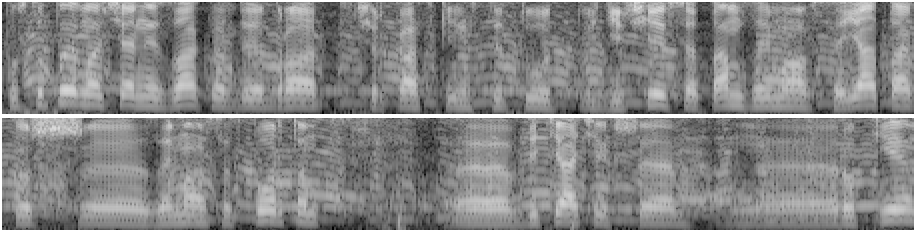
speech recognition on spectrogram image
Поступив в навчальні заклади, брат Черкаський інститут відівчився, там займався. Я також е, займався спортом е, в дитячих ще е, роки.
